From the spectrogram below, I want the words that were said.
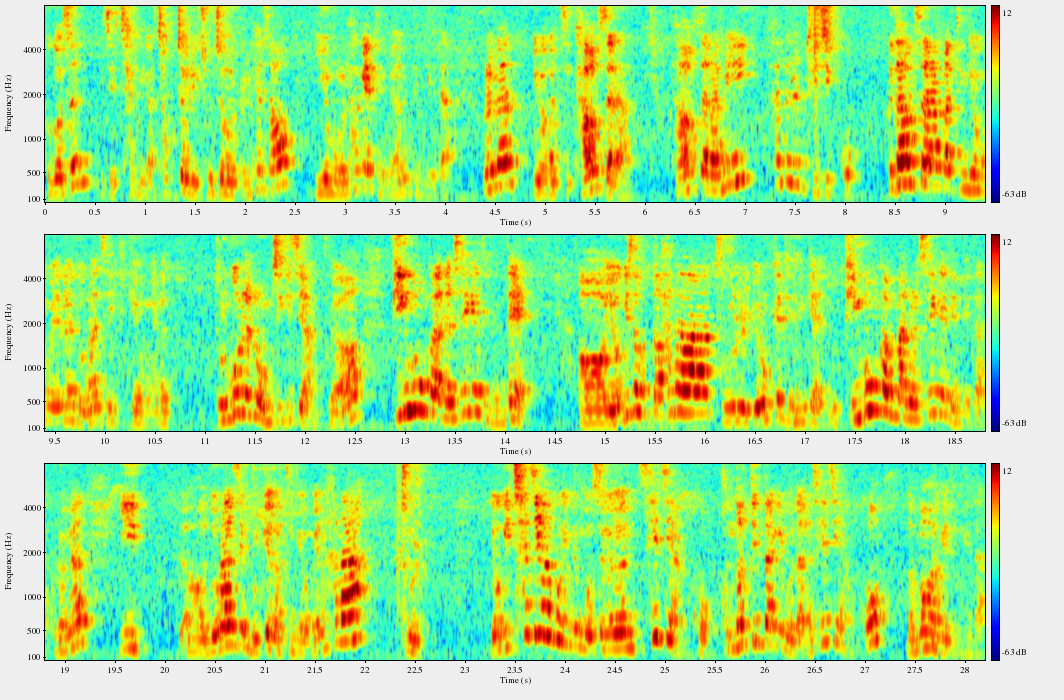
그것은 이제 자기가 적절히 조절을 해서 이용을 하게 되면 됩니다. 그러면 이와 같이 다음 사람, 다음 사람이 카드를 뒤집고 그 다음 사람 같은 경우에는 노란색일 경우에는 돌고래를 움직이지 않고요. 빈 공간을 세게 되는데 어, 여기서부터 하나, 둘 이렇게 되는 게 아니고 빈 공간만을 세게 됩니다. 그러면 이 어, 노란색 물개 같은 경우에는 하나, 둘 여기 차지하고 있는 곳은 세지 않고 건너뛴다기보다는 세지 않고 넘어가게 됩니다.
